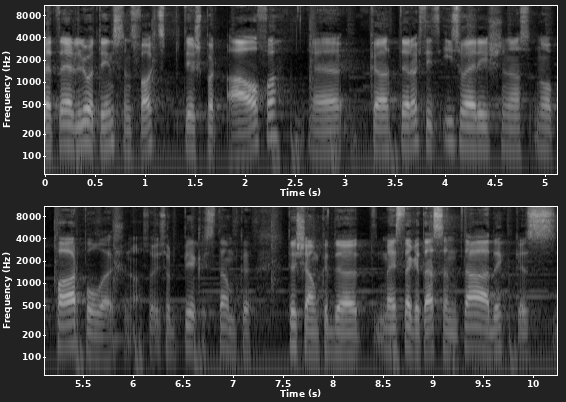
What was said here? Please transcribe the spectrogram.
Bet ir ļoti interesants fakts tieši par alfa, eh, ka te rakstīts izvairīšanās no pārpolēšanās. Vai jūs varat piekrist tam, ka tiešām kad, eh, mēs tagad esam tādi, kas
